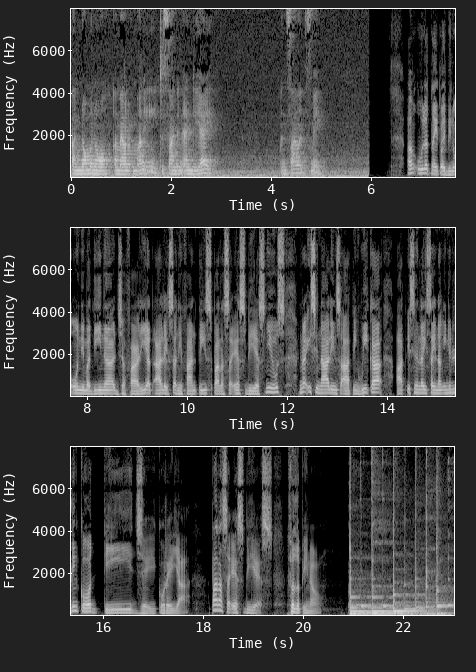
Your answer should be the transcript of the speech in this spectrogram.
a nominal amount of money to sign an NDA and silence me. Ang ulat na ito ay binuo ni Madina Jafari at Alex Anifantis para sa SBS News na isinalin sa ating wika at isinalaysay ng inyong lingkod, TJ Korea. Para sa SBS Filipino.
